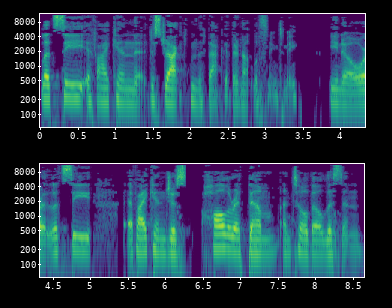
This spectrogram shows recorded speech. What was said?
let's see if I can distract from the fact that they're not listening to me, you know, or let's see if I can just holler at them until they'll listen.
